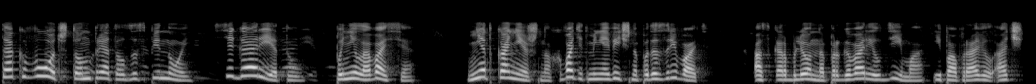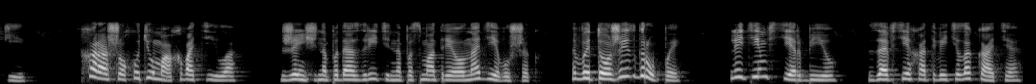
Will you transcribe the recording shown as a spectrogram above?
Так вот, что он прятал за спиной. Сигарету. Поняла Вася. Нет, конечно, хватит меня вечно подозревать. Оскорбленно проговорил Дима и поправил очки. Хорошо, хоть ума хватило. Женщина подозрительно посмотрела на девушек. Вы тоже из группы? Летим в Сербию. За всех ответила Катя.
